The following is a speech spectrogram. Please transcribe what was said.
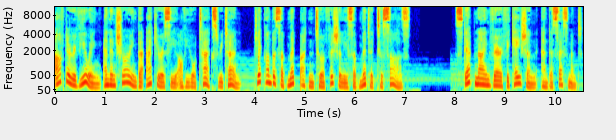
After reviewing and ensuring the accuracy of your tax return, click on the Submit button to officially submit it to SARS. Step 9 Verification and Assessment.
